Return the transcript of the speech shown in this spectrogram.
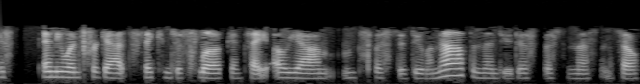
if anyone forgets, they can just look and say, "Oh yeah, I'm, I'm supposed to do a map and then do this, this, and this." And so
